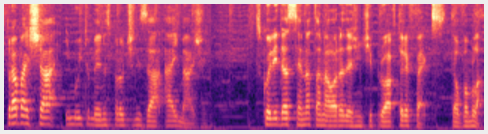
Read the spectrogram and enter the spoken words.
para baixar e muito menos para utilizar a imagem. Escolhida a cena, tá na hora da gente ir pro After Effects. Então vamos lá.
